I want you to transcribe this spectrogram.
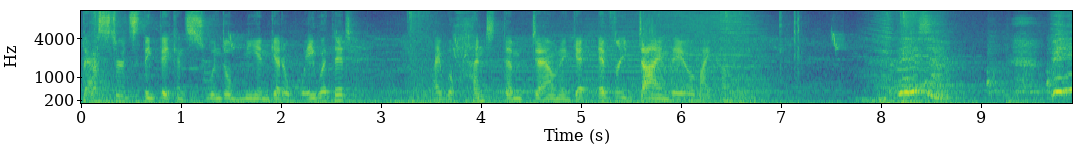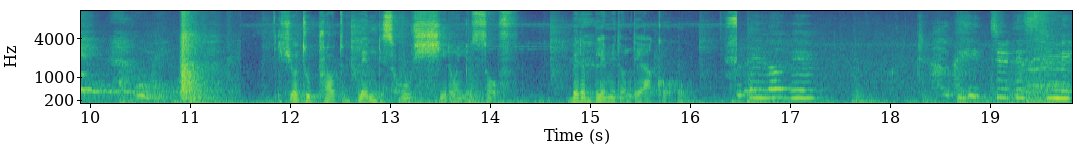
bastards think they can swindle me and get away with it? I will hunt them down and get every dime they owe my company. Oh if you're too proud to blame this whole shit on yourself, better blame it on the alcohol. I love him. How could he do this to me?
